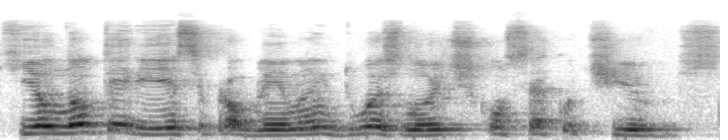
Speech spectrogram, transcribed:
que eu não teria esse problema em duas noites consecutivas.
